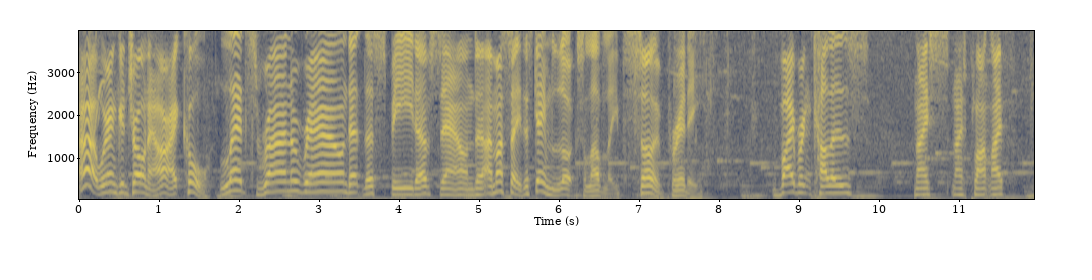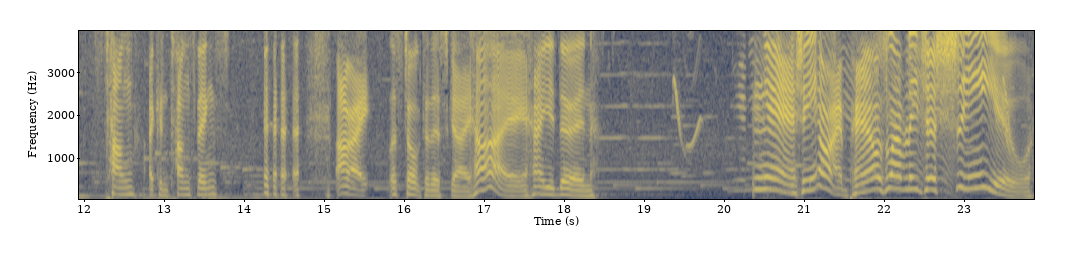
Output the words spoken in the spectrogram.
Oh, we're in control now. All right, cool. Let's run around at the speed of sound. I must say, this game looks lovely. It's so pretty. Vibrant colors. Nice, nice plant life. Tongue. I can tongue things. All right, let's talk to this guy. Hi, how you doing? Yeah, she. All right, pals. Lovely to see you.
